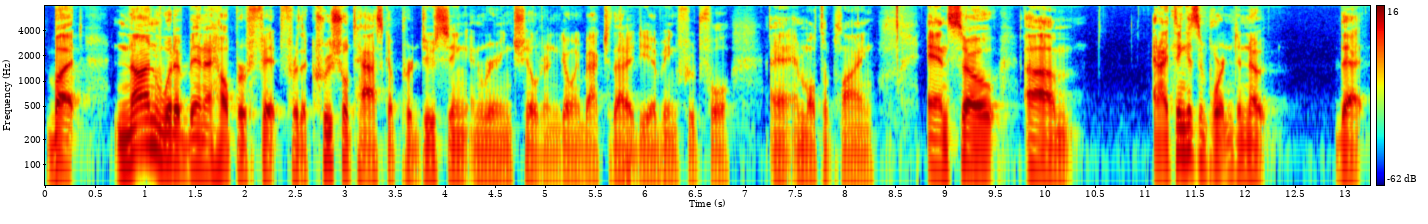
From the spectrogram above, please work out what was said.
but none would have been a helper fit for the crucial task of producing and rearing children, going back to that idea of being fruitful and, and multiplying. And so, um, and I think it's important to note that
